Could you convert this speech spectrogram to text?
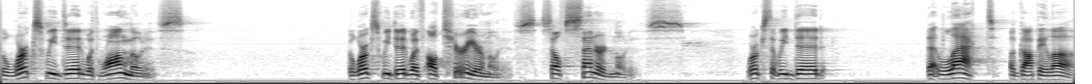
The works we did with wrong motives, the works we did with ulterior motives, self centered motives, works that we did that lacked agape love.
